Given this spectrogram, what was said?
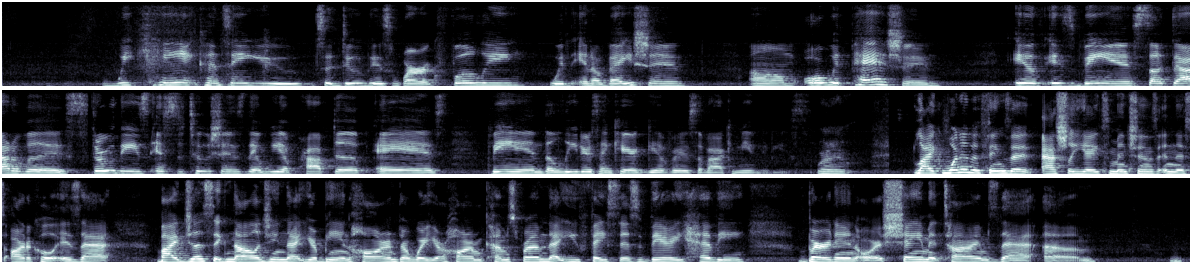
we can't continue to do this work fully with innovation um, or with passion if it's being sucked out of us through these institutions that we have propped up as being the leaders and caregivers of our communities. Right. Like one of the things that Ashley Yates mentions in this article is that by just acknowledging that you're being harmed or where your harm comes from, that you face this very heavy burden or shame at times that um,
